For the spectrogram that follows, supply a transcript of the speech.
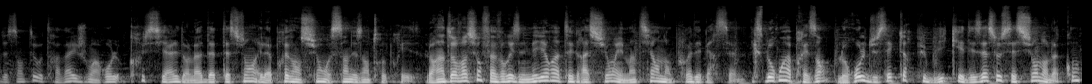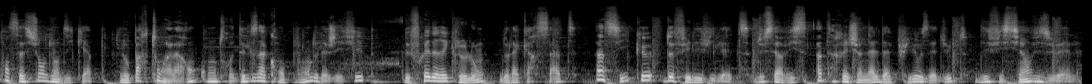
De santé au travail jouent un rôle crucial dans l'adaptation et la prévention au sein des entreprises. Leur intervention favorise une meilleure intégration et maintien en emploi des personnes. Explorons à présent le rôle du secteur public et des associations dans la compensation du handicap. Nous partons à la rencontre d'Elsa Crampon de la GFIP, de Frédéric Lelon de la CARSAT, ainsi que de Félie Villette du service interrégional d'appui aux adultes déficients visuels.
